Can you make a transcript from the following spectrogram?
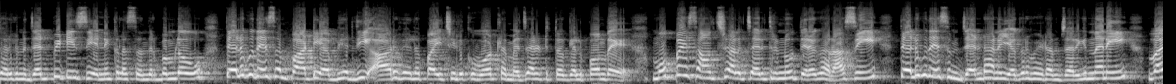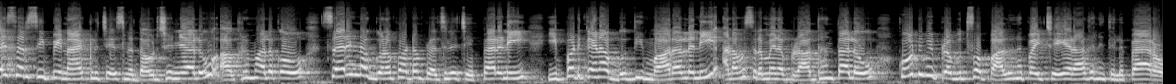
జరిగిన జడ్పీటీసీ ఎన్నికల సందర్భంలో తెలుగుదేశం పార్టీ అభ్యర్థి ఆరు వేల పై చిలుకు ఓట్ల మెజారిటీతో గెలుపొంది ముప్పై సంవత్సరాల చరిత్రను తిరగ రాసి తెలుగుదేశం జెండాను ఎగురవేయడం జరిగిందని వైఎస్ఆర్సీపీ నాయకులు చేసిన దౌర్జన్యాలు అక్రమాలకు సరైన గుణపాఠం ప్రజలే చెప్పారని ఇప్పటికైనా బుద్ధి మారాలని అనవసరమైన ప్రాధాంతాలు కూటమి ప్రభుత్వం పాలనపై చేయరాదని తెలిపారు.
